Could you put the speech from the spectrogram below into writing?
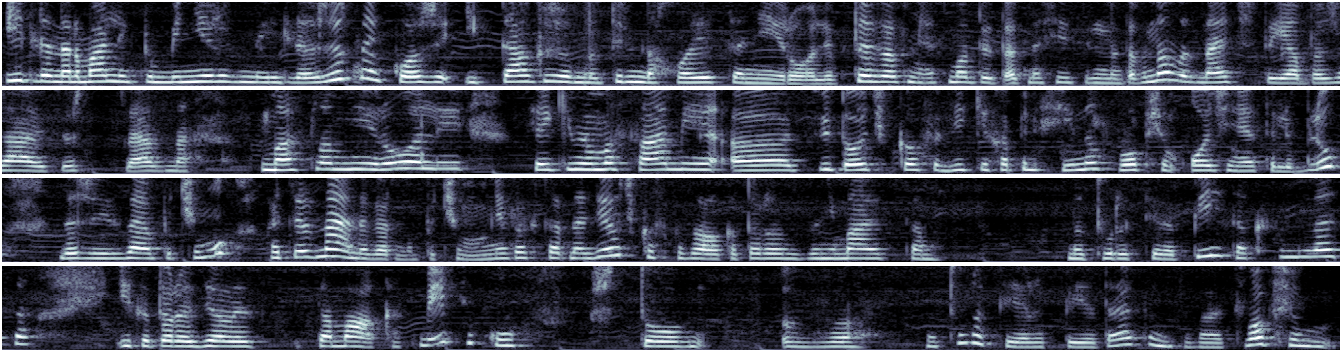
и для нормальной комбинированной, и для жирной кожи, и также внутри находится нейроли. Кто из вас меня смотрит относительно давно, вы знаете, что я обожаю все, что связано с маслом нейроли, всякими маслами э, цветочков, диких апельсинов. В общем, очень это люблю. Даже не знаю почему, хотя знаю, наверное, почему. Мне как-то одна девочка сказала, которая занимается натуротерапией, так это называется, и которая делает сама косметику, что в натуротерапии, да, это называется. В общем,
